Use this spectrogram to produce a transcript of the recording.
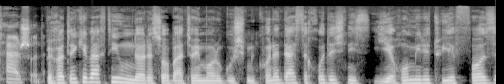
تر شدن. به خاطر اینکه وقتی اون داره صحبت های ما رو گوش می‌کنه دست خودش نیست. یهو میره توی فاز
